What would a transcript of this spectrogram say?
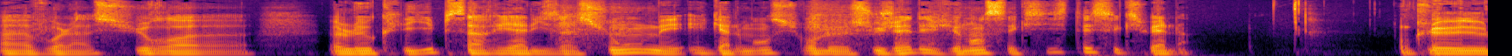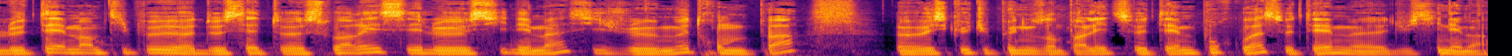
euh, voilà, sur euh, le clip, sa réalisation, mais également sur le sujet des violences sexistes et sexuelles. Donc le, le thème un petit peu de cette soirée, c'est le cinéma, si je me trompe pas. Euh, Est-ce que tu peux nous en parler de ce thème? Pourquoi ce thème euh, du cinéma?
